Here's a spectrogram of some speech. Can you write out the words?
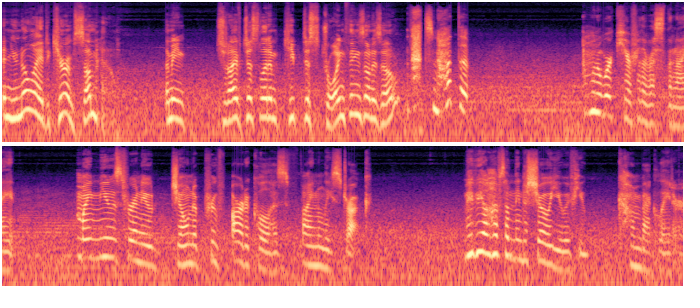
And you know I had to cure him somehow. I mean, should I have just let him keep destroying things on his own? That's not the... I'm gonna work here for the rest of the night. My muse for a new Jonah-proof article has finally struck. Maybe I'll have something to show you if you come back later.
